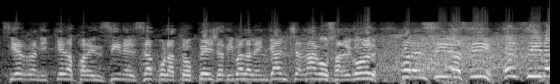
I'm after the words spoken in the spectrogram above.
cierran y queda para Encina, el sapo la atropella, Dybala le engancha, Lagos al gol, para Encina, sí, Encina.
